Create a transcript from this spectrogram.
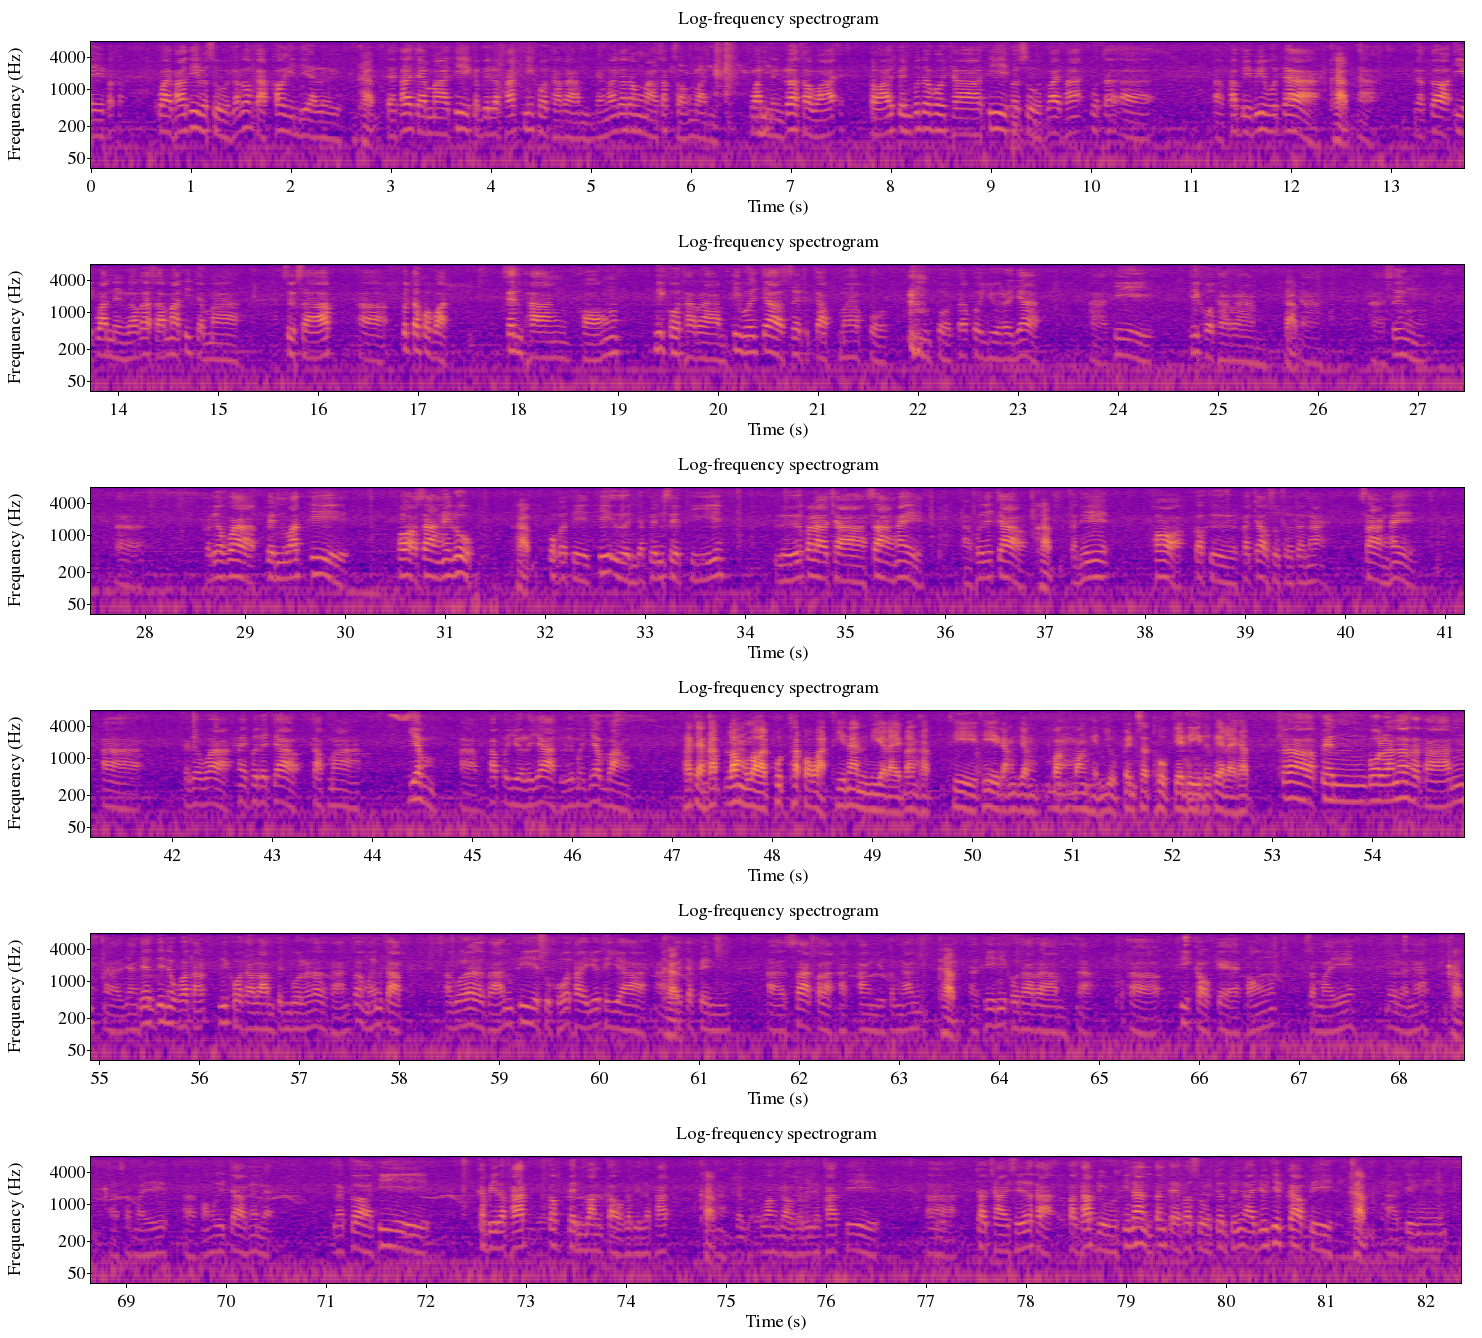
ไหว้พระที่ประสูติแล้วก็กลับเข้าอินเดียเลย ครับ แต่ถ้าจะมาที่กบิลพัทนิโคธาราม อย่างน้อยก็ต้องมาสักสองวัน วันหนึ่งก็ถวาย ถวายเป็นพุทธบูชาที่ประสูติไหว้พระพุทธอ่าอ่าพระบิวิวุฒดาครับ อ่าแล้วก็อีกวันหนึ่งเราก็สามารถที่จะมาศึกษาอ่าพุทธประวัติเส้นทางของนิโคธาราม ที่พระเจ้าเสด็จกลับมาโปรด โปรดพระประยุรญาติอ่าที่นิโคธารามครับ อ่าอ่าซึ่งอ่าเขาเรียกว่าเป็นวัดที่พ่อสร้างให้ลูก ครับ ปกติที่อื่นจะเป็นเศรษฐี หรือพระราชาสร้างให้อ่าพระเจ้า ครับ ตอนนี้ พ่อก็คือพระเจ้าสุโธทนะสร้างให้อ่าเขาเรียกว่าให้พระเจ้ากลับมาเยี่ยมอ่าพระประยุรญาติหรือมาเยี่ยมวัง พระอาจารย์ครับร่องรอยพุทธประวัติที่นั่นมีอะไรบ้างครับ ที่ที่ยังยังมองมองเห็นอยู่เป็นสถูปเจดีย์หรือเป็นอะไรครับ ก็เป็นโบราณสถานอ่าอย่างเช่นที่นิโคทานิโคธารามเป็นโบราณสถานก็เหมือนกับอ่าโบราณสถานที่สุโขทัยอยุธยาอ่าครับก็จะเป็นอ่าซากปรักหักพังอยู่ตรงนั้นครับอ่าที่นิโคธารามอ่าอ่าที่เก่าแก่ของสมัย นั่นแหละนะครับอ่าสมัยอ่าของพระเจ้านั่นแหละ แล้วก็ที่กบิลพัทก็เป็นวังเก่ากบิลพัทครับ อ่าวังเก่ากบิลพัทที่อ่าเจ้าชายศิรธะประทับอยู่ที่นั่นตั้งแต่ประสูติจนถึงอายุ 29 ปีครับอ่าจึง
